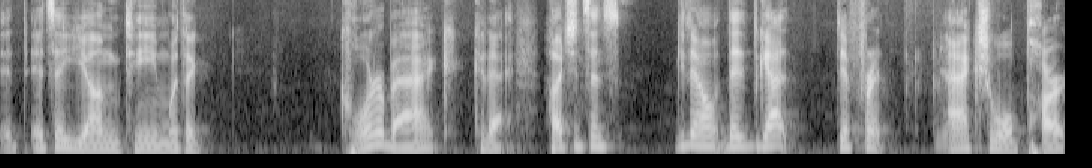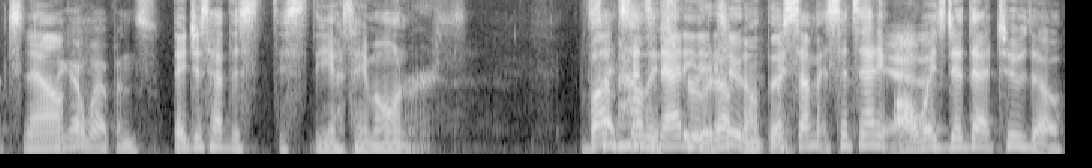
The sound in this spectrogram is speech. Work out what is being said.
it, it's a young team with a quarterback. Could I, Hutchinson's, you know, they've got different actual parts now. They got weapons. They just have this, this the same owners. But Somehow they Cincinnati screw did it up, too. don't they? Some, Cincinnati Yeah. always did that too, though.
